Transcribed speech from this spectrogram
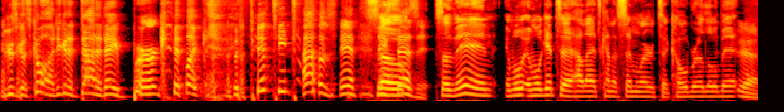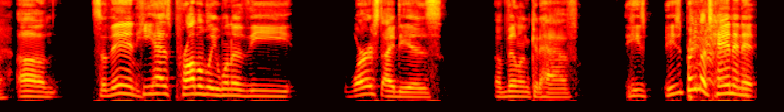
He goes, he goes Come on, you're going to die today, Burke. like 50 times, man. So he says it. So then, and we'll and we'll get to how that's kind of similar to Cobra a little bit. Yeah. Um, so then he has probably one of the worst ideas a villain could have. He's he's pretty much handing it.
